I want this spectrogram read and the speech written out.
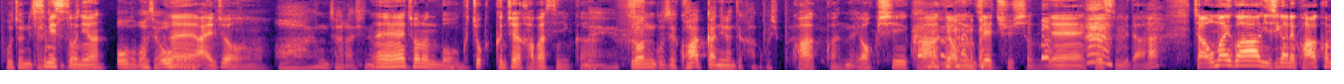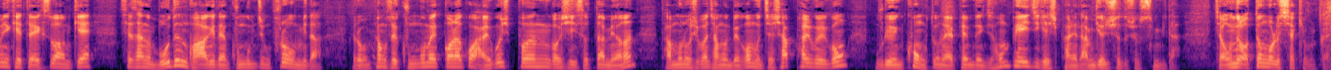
보존이 잘 스미소니언? 어 맞아요. 오. 네, 알죠. 와, 형 잘 아시는 네, 저는 뭐 그쪽 근처에 가봤으니까. 네, 그런 곳에 과학관 이런 데 가보고 싶어요. 과학관. 네. 역시 과학 영재 출신. 네, 그렇습니다. 자, oh my 과학 이 시간에 과학 커뮤니케이터 엑소와 함께 세상의 모든 과학에 대한 궁금증 풀어봅니다. 여러분 평소에 궁금했거나 꼭 알고 싶은 것이 있었다면 단문 50원 장문 100원 문자 샵 8910 무료인 콩 또는 FM대행진 홈페이지 게시판에 남겨주셔도 좋습니다. 자, 오늘 어떤 걸로 시작해 볼까요?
